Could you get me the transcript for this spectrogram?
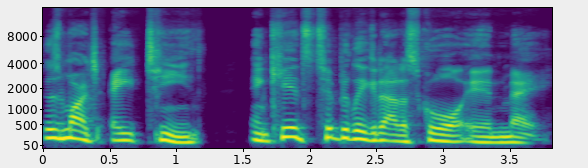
This is March 18th, and kids typically get out of school in May,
